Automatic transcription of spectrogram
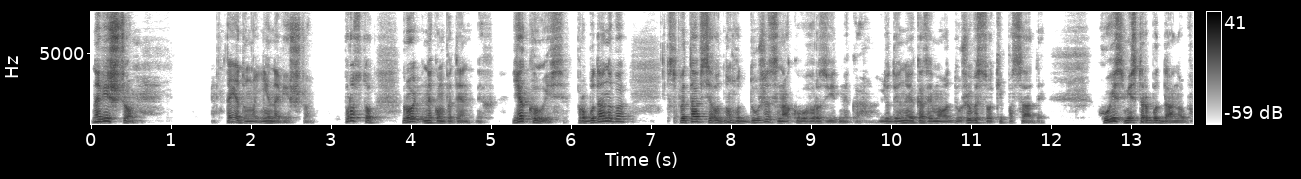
Навіщо? Та я думаю, ні, навіщо. Просто роль некомпетентних. Я колись про Буданова спитався одного дуже знакового розвідника, людину, яка займала дуже високі посади. Хуїс містер Буданов.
